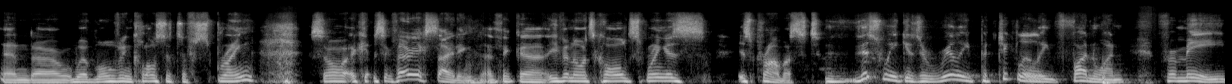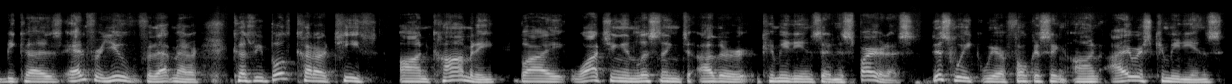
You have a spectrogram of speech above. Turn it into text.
and uh, we're moving closer to spring. So it's very exciting. I think uh, even though it's cold, spring is is promised. This week is a really particularly fun one for me because and for you for that matter because we both cut our teeth on comedy by watching and listening to other comedians that inspired us. This week we are focusing on Irish comedians.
